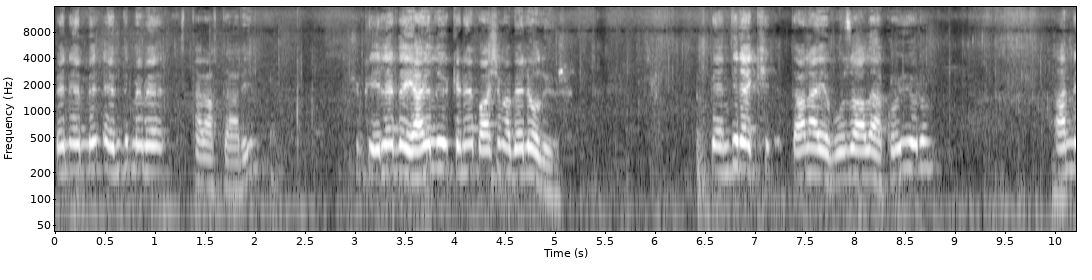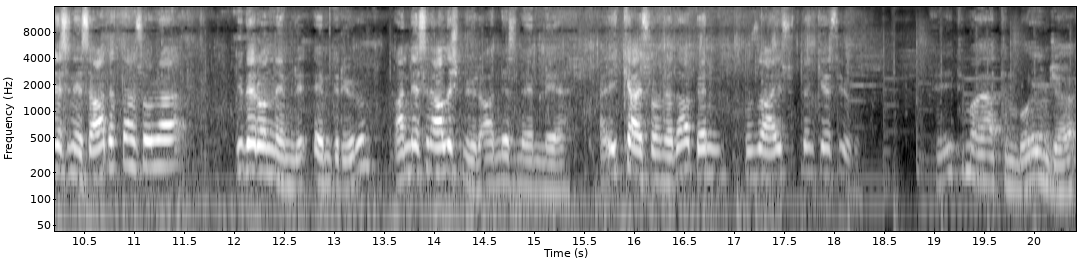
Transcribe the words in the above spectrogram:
ben emme, emdirmeme taraftarıyım. Çünkü ileride yayılıyorken başıma bela oluyor. Ben direkt danayı buzağlığa koyuyorum. Annesini sağdıktan sonra biberonla emdiriyorum. Annesine alışmıyor annesini emmeye. Yani iki ay sonra da ben buzağı sütten kesiyorum. Eğitim hayatım boyunca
